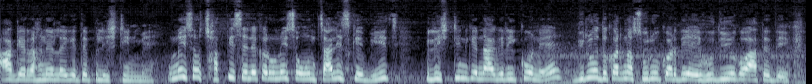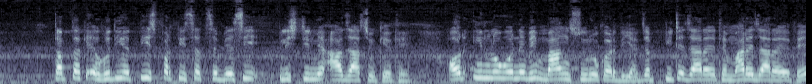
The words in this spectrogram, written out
आगे रहने लगे थे फिलिस्तीन में। 1936 से लेकर उन्नीस के बीच फिलिस्तीन के नागरिकों ने विरोध करना शुरू कर दिया यहूदियों को आते देख। तब तक यहूदियों 30 प्रतिशत से बेसी फिलिस्तीन में आ जा चुके थे। और इन लोगों ने भी मांग शुरू कर दिया। जब पीटे जा रहे थे, मारे जा रहे थे,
